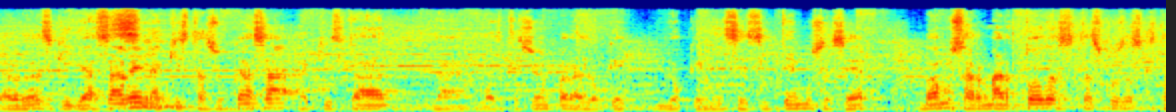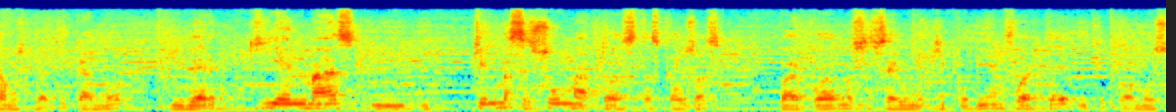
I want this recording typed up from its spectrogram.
La verdad es que ya saben, aquí está su casa, aquí está la, la estación para lo que, lo que necesitemos hacer. Vamos a armar todas estas cosas que estamos platicando y ver quién más y, y quién más se suma a todas estas causas para podernos hacer un equipo bien fuerte y que podamos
